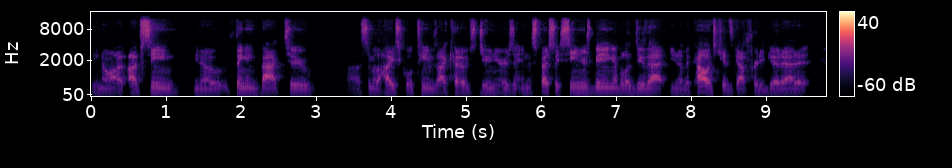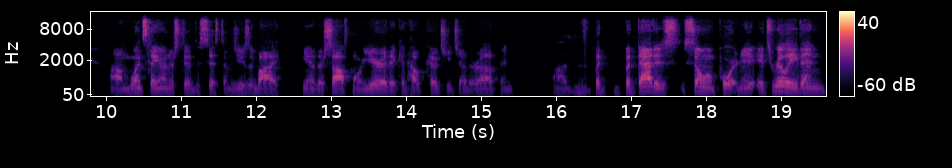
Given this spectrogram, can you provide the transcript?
You know, I, have seen, you know, thinking back to uh, some of the high school teams I coached, juniors, and especially seniors being able to do that. You know, the college kids got pretty good at it um, once they understood the systems. Usually by, you know, their sophomore year, they can help coach each other up. And uh, but but that is so important. It, it's really then,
